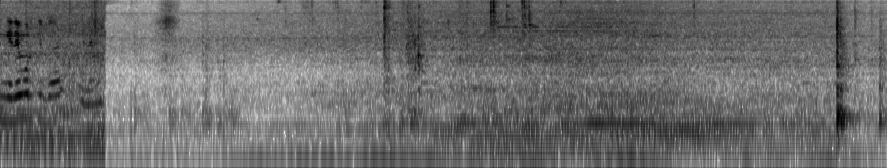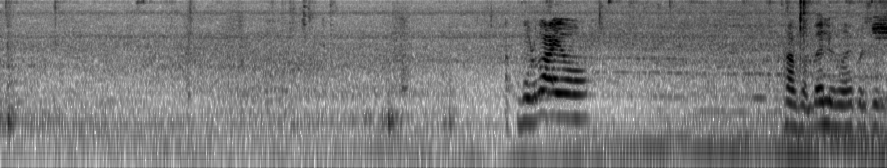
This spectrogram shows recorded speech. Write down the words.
ഇങ്ങനെ മുറിക്കട്ടെ? ഇങ്ങനെ ગુળવાયો હા હા બેલું હોય પછી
